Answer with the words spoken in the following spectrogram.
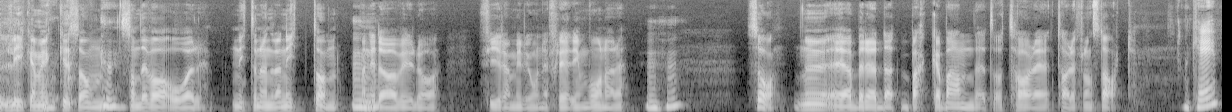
lika mycket som, som det var år 1919. Men idag har vi då 4 miljoner fler invånare. Så, nu är jag beredd att backa bandet och ta det, ta det från start. Okej,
